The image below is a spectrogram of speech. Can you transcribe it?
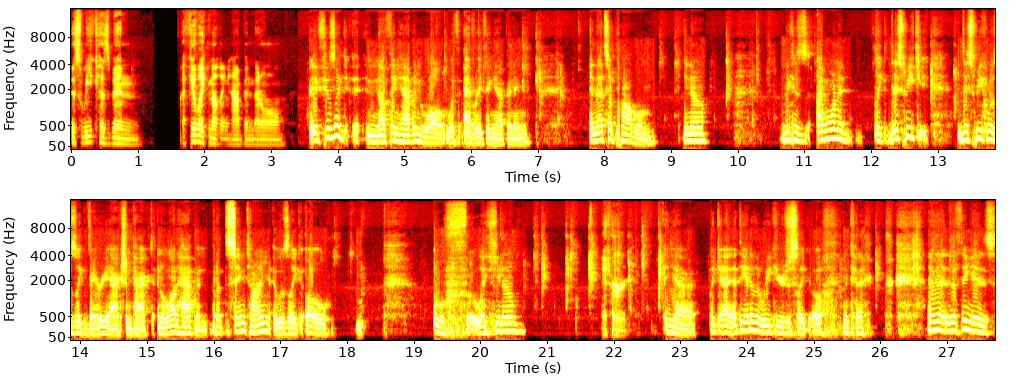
this week has been. I feel like nothing happened at all. It feels like eh, nothing happened while with everything happening. and that's a problem, you know, because I wanted like this week. This week was like very action packed and a lot happened, but at the same time, it was like, oh, oof, like you know, It hurt. yeah, like at, at the end of the week, you're just like, oh, okay. And the, the thing is,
